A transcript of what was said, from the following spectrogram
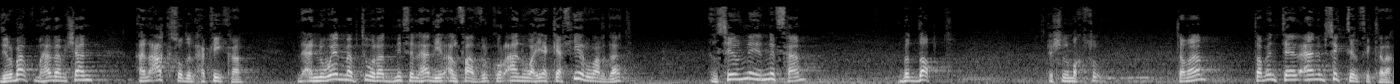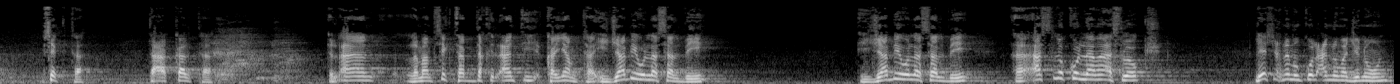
ديروا بالكم هذا مشان أنا أقصد الحقيقة. لأنه وين ما بتورد مثل هذه الألفاظ في القران وهي كثير وردت نصير نفهم بالضبط إيش المقصود. تمام؟ طب أنت الآن مسكت الفكرة. مسكتها تعقلتها الآن لما مسكتها بدك الآن ت- قيمتها إيجابي ولا سلبي؟ إيجابي ولا سلبي؟ أسلك ولا ما أسلكش؟ ليش إحنا بنقول عنه مجنون؟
